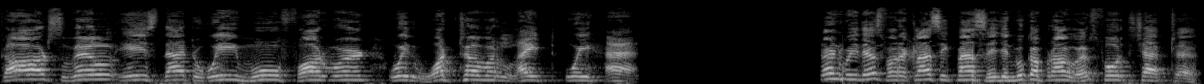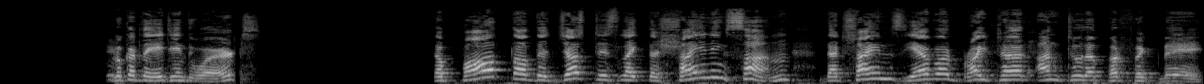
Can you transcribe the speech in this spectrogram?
God's will is that we move forward with whatever light we have. Turn with us for a classic passage in book of Proverbs, fourth chapter. Look at the 18th words. The path of the just is like the shining sun that shines ever brighter unto the perfect day.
